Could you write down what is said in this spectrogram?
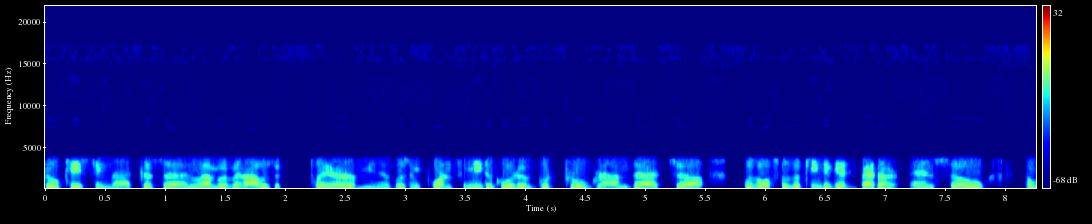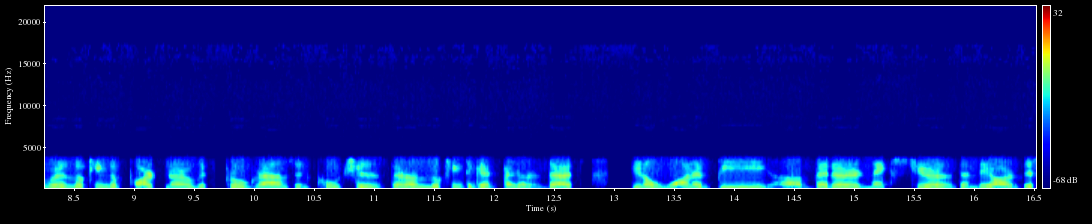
showcasing that. Because uh, I remember when I was a player, I mean it was important for me to go to a good program that uh, was also looking to get better, and so uh, we're looking to partner with programs and coaches that are looking to get better, that you know want to be uh, better next year than they are this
